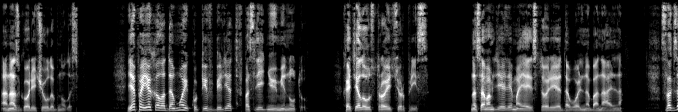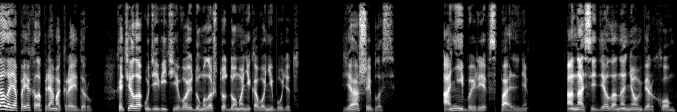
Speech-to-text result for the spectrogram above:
Она с горечью улыбнулась. Я поехала домой, купив билет в последнюю минуту. Хотела устроить сюрприз. На самом деле моя история довольно банальна. С вокзала я поехала прямо к Рейдеру. Хотела удивить его и думала, что дома никого не будет. Я ошиблась. Они были в спальне. Она сидела на нем верхом.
